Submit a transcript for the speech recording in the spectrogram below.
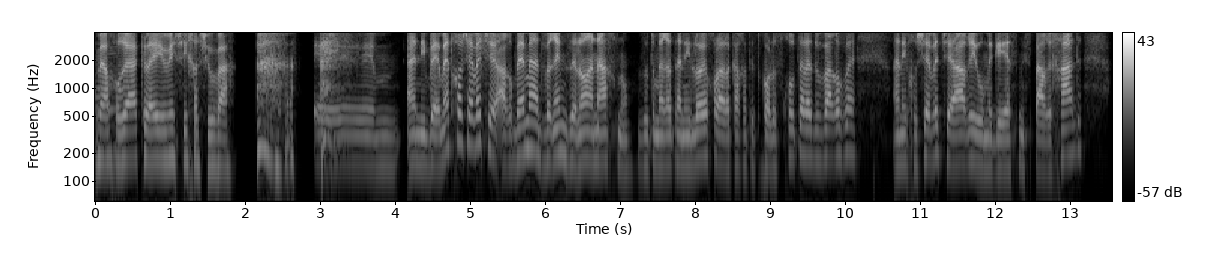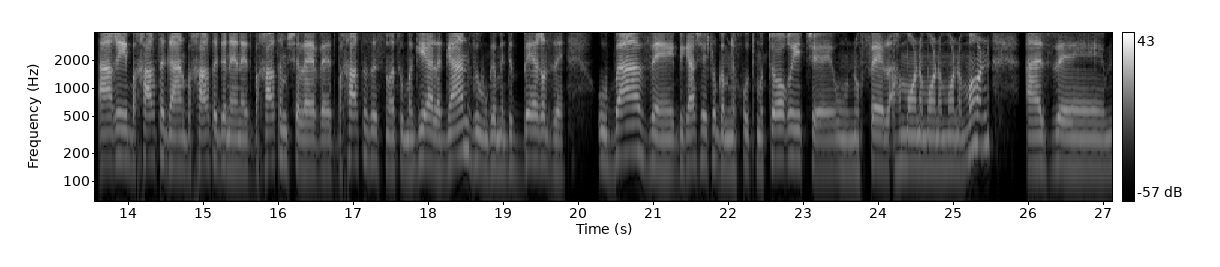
מאחורי הקלעים מישהי חשובה. אני באמת חושבת שהרבה מהדברים זה לא אנחנו. זאת אומרת, אני לא יכולה לקחת את כל הזכות על הדבר הזה. אני חושבת שארי הוא מגייס מספר אחד. ארי, בחרת גן, בחרת גננת, בחרת משלבת, בחרת זה, זאת אומרת, הוא מגיע לגן והוא גם מדבר על זה. הוא בא ובגלל שיש לו גם נכות מוטורית, שהוא נופל המון המון המון המון, אז אה,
